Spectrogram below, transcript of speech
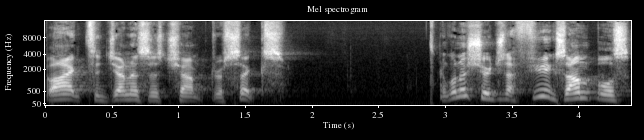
back to Genesis chapter 6. I'm going to show just a few examples,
